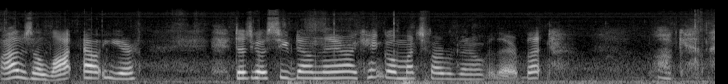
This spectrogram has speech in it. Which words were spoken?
there's a lot out here. It does go steep down there. I can't go much farther than over there, but look at that.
